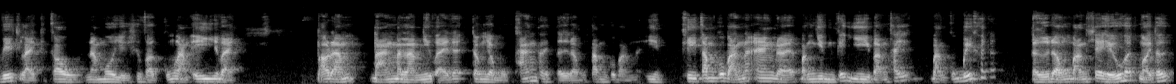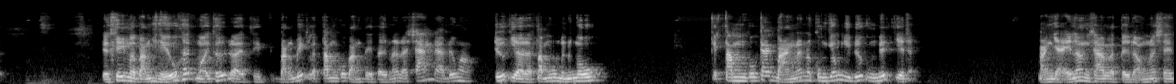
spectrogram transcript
viết lại cái câu nam mô dược sư phật cũng làm y như vậy. Bảo đảm bạn mà làm như vậy đó trong vòng một tháng thôi tự động tâm của bạn nó yên. Khi tâm của bạn nó an rồi bạn nhìn cái gì bạn thấy bạn cũng biết hết đó. tự động bạn sẽ hiểu hết mọi thứ thì khi mà bạn hiểu hết mọi thứ rồi thì bạn biết là tâm của bạn từ từ nó đã sáng ra đúng không? Trước giờ là tâm của mình ngu cái tâm của các bạn đó nó cũng giống như đứa con nít vậy đó. Bạn dạy nó làm sao là tự động nó sẽ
